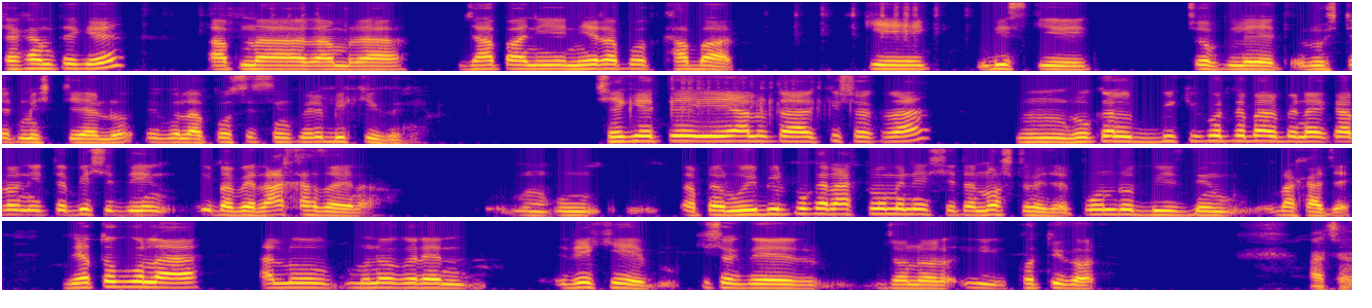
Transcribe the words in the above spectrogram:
সেখান থেকে আপনার আমরা জাপানি নিরাপদ খাবার, কেক, বিস্কিট, চকলেট, রোস্টেড মিষ্টি আলু এগুলা প্রসেসিং করে বিক্রি করি। সেক্ষেত্রে এই আলুটা কৃষকরা লোকাল বিক্রি করতে পারবে না কারণ এটা বেশি দিন এভাবে রাখা যায় না। আপনার উইবিল পোকার আক্রমণে সেটা নষ্ট হয়ে যায় পনেরো বিশ দিন রাখা যায়। যতগুলা আলু মনে করেন রেখে কৃষকদের জন্য ক্ষতিকর। আচ্ছা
